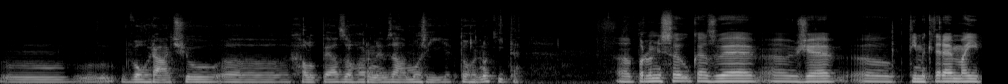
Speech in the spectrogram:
mm, dvou hráčů eh, Chalupy a Zohorny v zámoří. Jak to hodnotíte? Eh, podle mě se ukazuje, eh, že týmy, které mají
